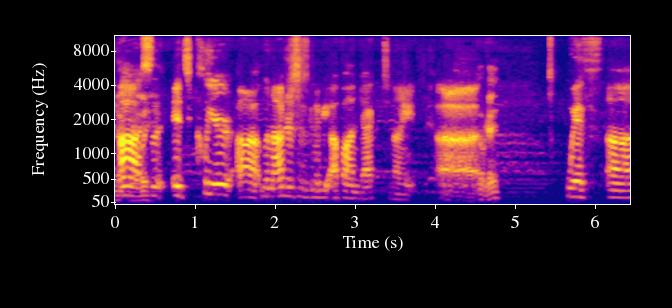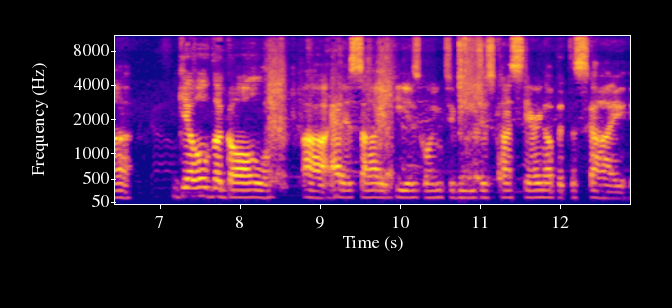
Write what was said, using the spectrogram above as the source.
Not Ah, really. so it's clear. Uh, Lunadris is going to be up on deck tonight. Uh, okay. with uh, Gil the gull uh, at his side. He is going to be just kind of staring up at the sky,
